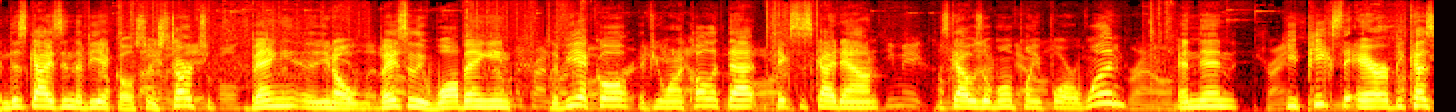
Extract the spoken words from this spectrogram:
and this guy's in the vehicle. So he starts banging, you know, basically wall banging the vehicle, if you want to call it that, takes this guy down. This guy was a 1.41, and then he peaks the air because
